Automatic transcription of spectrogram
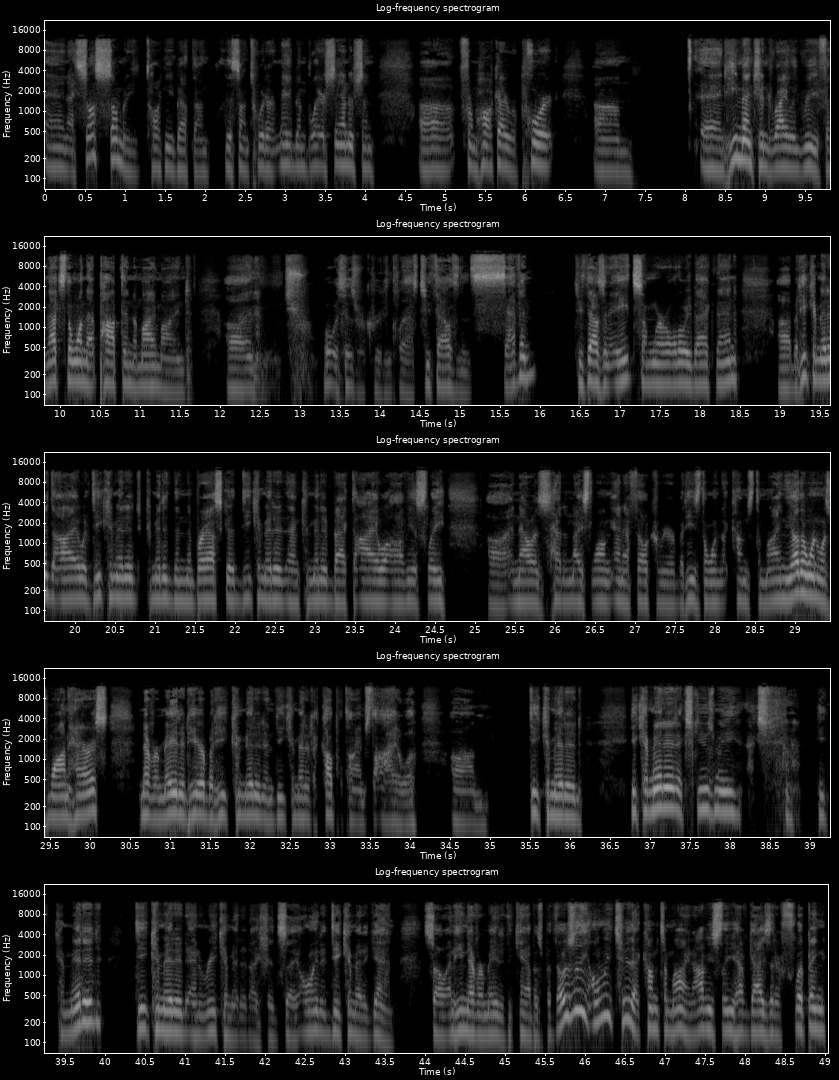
And I saw somebody talking about this on Twitter. It may have been Blair Sanderson uh, from Hawkeye Report. Um, and he mentioned Riley Reiff, and that's the one that popped into my mind. Uh, and what was his recruiting class? 2007, 2008, somewhere all the way back then. Uh, but he committed to Iowa, decommitted, committed to Nebraska, decommitted, and committed back to Iowa, obviously. Uh, and now has had a nice long NFL career, but he's the one that comes to mind. The other one was Juan Harris, never made it here, but he committed and decommitted a couple times to Iowa. Um, decommitted, he committed, excuse me, he committed, decommitted, and recommitted, I should say, only to decommit again. So, and he never made it to campus. But those are the only two that come to mind. Obviously, you have guys that are flipping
